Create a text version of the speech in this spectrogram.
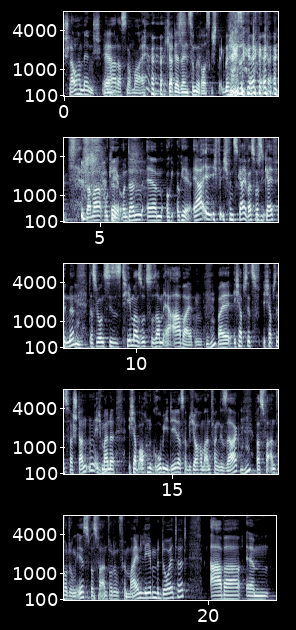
Schlauer Mensch, wer ja. war das nochmal? ich glaube, der hat seine Zunge rausgestreckt. Sag mal, okay, ja. und dann, ähm, okay, okay, ja, ich, ich finde es geil. Weißt du, was ich geil finde? Mhm. Dass wir uns dieses Thema so zusammen erarbeiten. Mhm. Weil ich habe es jetzt, ich hab's jetzt verstanden. Ich mhm. meine, ich habe auch eine grobe Idee, das habe ich auch am Anfang gesagt, mhm. was Verantwortung ist, was Verantwortung für mein Leben bedeutet. Aber ähm,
